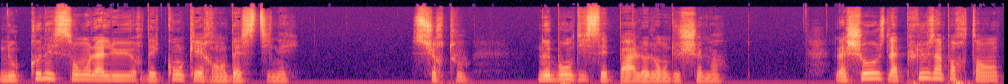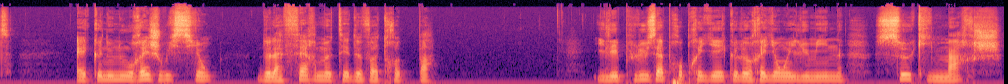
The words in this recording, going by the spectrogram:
Nous connaissons l'allure des conquérants destinés. Surtout, ne bondissez pas le long du chemin. La chose la plus importante est que nous nous réjouissions de la fermeté de votre pas il est plus approprié que le rayon illumine ceux qui marchent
